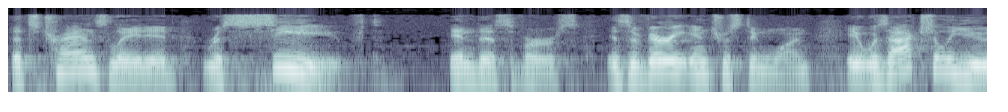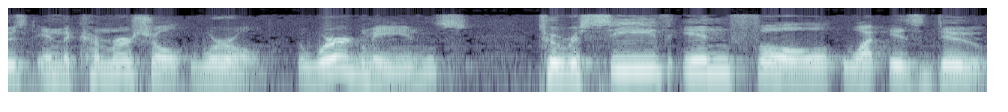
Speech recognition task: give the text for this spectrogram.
that's translated received in this verse is a very interesting one. It was actually used in the commercial world. The word means to receive in full what is due.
